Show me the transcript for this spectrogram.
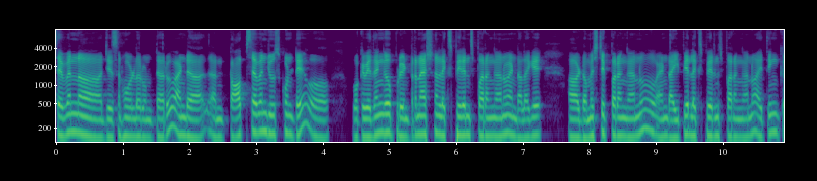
సెవెన్ జేసన్ హోల్డర్ ఉంటారు. అండ్ అండ్ టాప్ సెవెన్ చూసుకుంటే ఒక విధంగా ఇప్పుడు ఇంటర్నేషనల్ ఎక్స్‌పీరియన్స్ పరంగాను అండ్ అలాగే డొమెస్టిక్ పరంగాను అండ్ ఐపీఎల్ ఎక్స్‌పీరియన్స్ పరంగాను I think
